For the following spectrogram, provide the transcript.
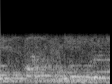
¡Gracias!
